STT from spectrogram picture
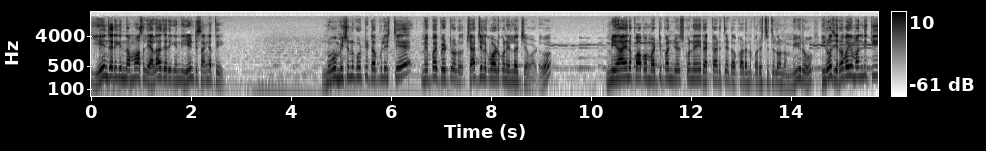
ఏం జరిగిందమ్మా? అసలు ఎలా జరిగింది? ఏంటి సంగతి? నువ్వు మిషన్ కుట్టి డబ్బులు ఇస్తే మీ అబ్బాయి పెట్రోల్ ఛార్జీలకు వాడుకొని వెళ్ళొచ్చేవాడు. మీ ఆయన పాప మట్టి పని చేసుకొని రెక్కాడితే డొక్కాడని పరిస్థితిలో ఉన్న మీరు ఈరోజు ఇరవై మందికి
